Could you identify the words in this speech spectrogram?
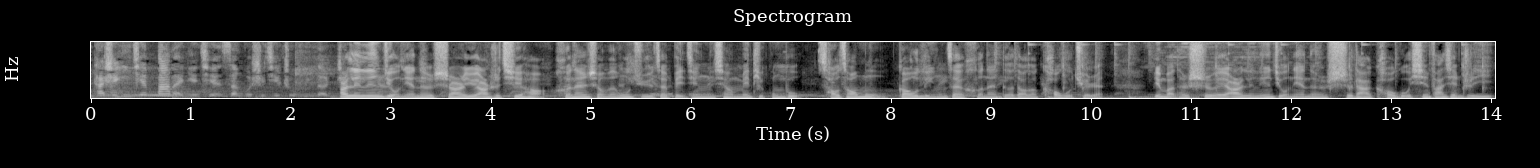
他是一千八百年前三国时期著名的。二零零九年的十二月二十七号，河南省文物局在北京向媒体公布，曹操墓高陵在河南得到了考古确认，并把它视为二零零九年的十大考古新发现之一。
